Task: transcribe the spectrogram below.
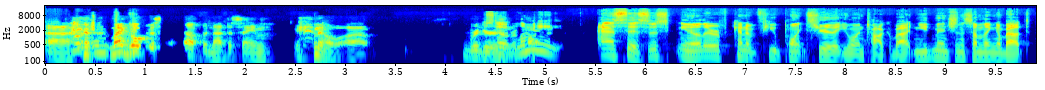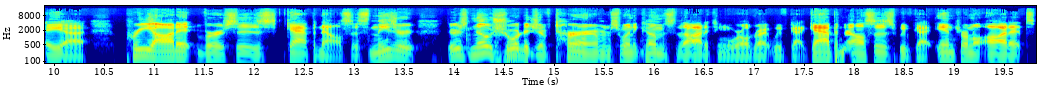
Uh, Well, and might go with the same stuff, but not the same, you know, uh, rigors. So let me ask this. This, you know, there are kind of a few points here that you want to talk about, and you'd mentioned something about a uh, pre-audit versus gap analysis, and these are there's no Mhm. shortage of terms when it comes to the auditing world, right? We've got gap analysis, we've got internal audits.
